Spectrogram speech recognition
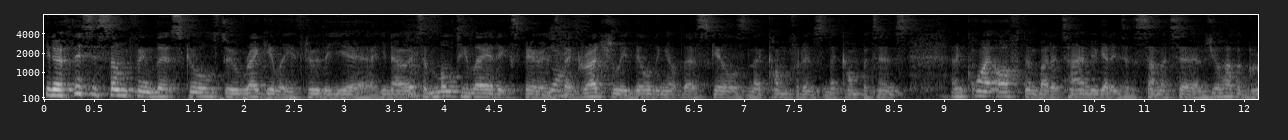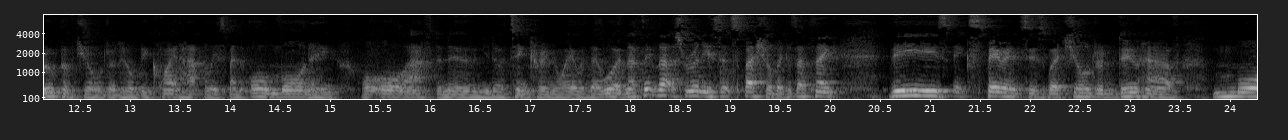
you know, if this is something that schools do regularly through the year, you know, yes. it's a multi-layered experience. They're gradually building up their skills and their confidence and their competence And quite often, by the time you get into the summer terms, you'll have a group of children who'll be quite happily spend all morning or all afternoon, you know, tinkering away with their wood. And I think that's really special because I think these experiences where children do have more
